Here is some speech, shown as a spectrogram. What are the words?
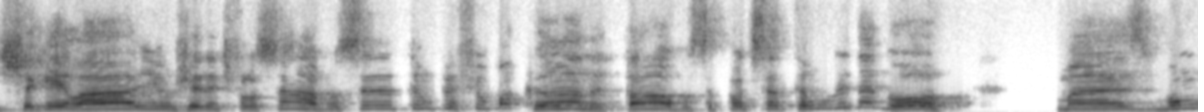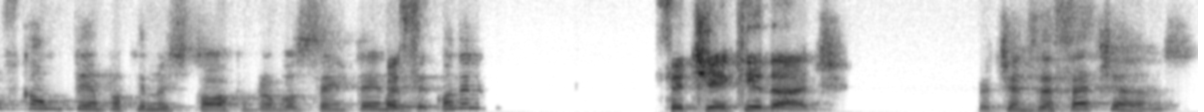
cheguei lá e o gerente falou assim: Ah, você tem um perfil bacana e tal, você pode ser até um vendedor, mas vamos ficar um tempo aqui no estoque para você Mas entender. você Quando ele... você tinha que idade? Eu tinha 17 anos.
